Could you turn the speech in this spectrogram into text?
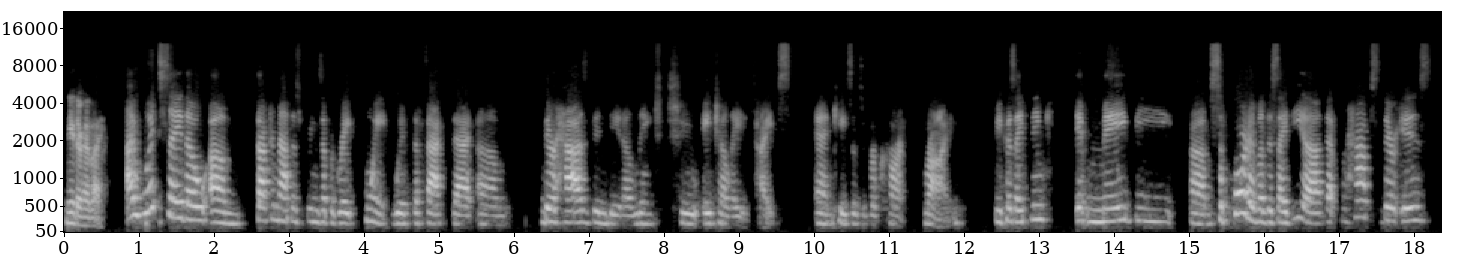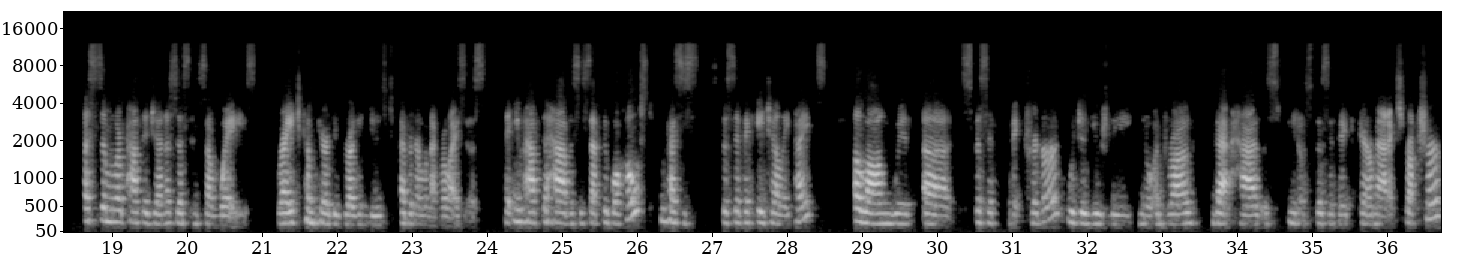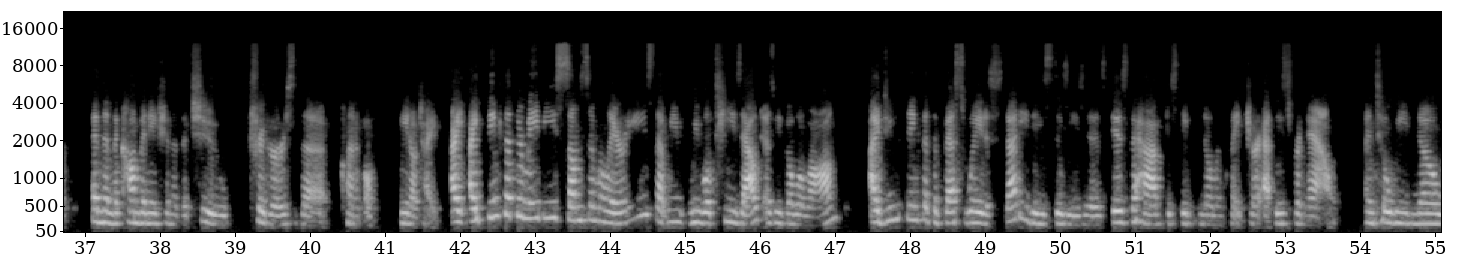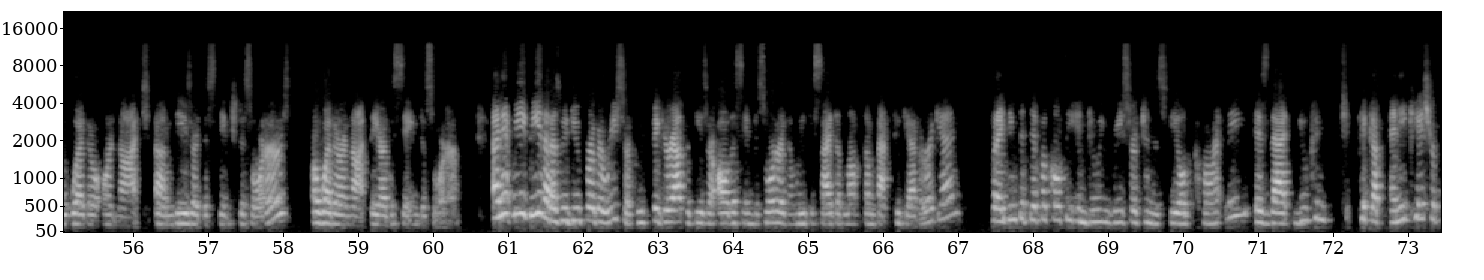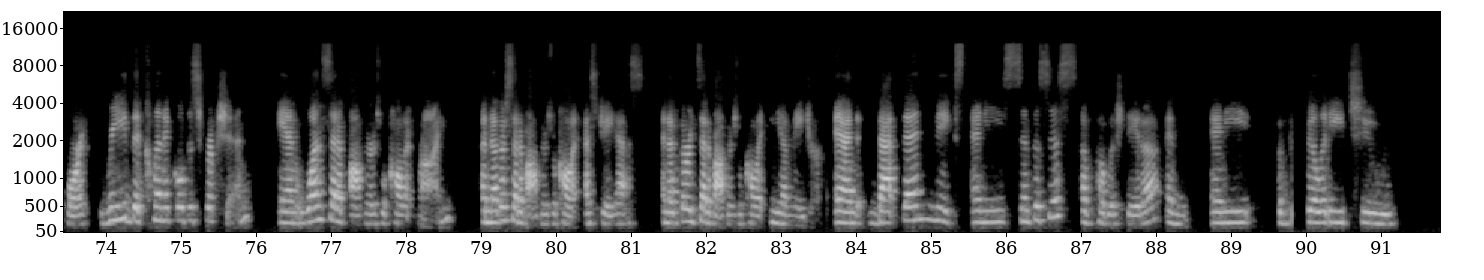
Neither have I. I would say, though, um, Dr. Mathes brings up a great point with the fact that um, there has been data linked to HLA types and cases of recurrent RIME, because I think it may be um, supportive of this idea that perhaps there is a similar pathogenesis in some ways, right, compared to drug induced epidermal necrolysis that you have to have a susceptible host who has specific HLA types along with a specific trigger, which is usually, you know, a drug that has a, you know, specific aromatic structure. And then the combination of the two triggers the clinical phenotype. I, I think that there may be some similarities that we, we will tease out as we go along. I do think that the best way to study these diseases is to have distinct nomenclature, at least for now until we know whether or not um, these are distinct disorders or whether or not they are the same disorder. And it may be that as we do further research, we figure out that these are all the same disorders and we decide to lump them back together again. But I think the difficulty in doing research in this field currently is that you can t- pick up any case report, read the clinical description, and one set of authors will call it RIME, another set of authors will call it SJS, and a third set of authors will call it EM major. And that then makes any synthesis of published data and any ability to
